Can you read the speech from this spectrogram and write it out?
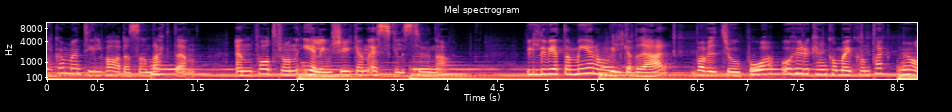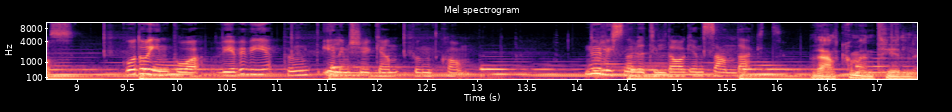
Välkommen till vardagsandakten, en podd från Elimkyrkan Eskilstuna. Vill du veta mer om vilka vi är, vad vi tror på och hur du kan komma i kontakt med oss? Gå då in på www.elimkyrkan.com. Nu lyssnar vi till dagens andakt. Välkommen till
